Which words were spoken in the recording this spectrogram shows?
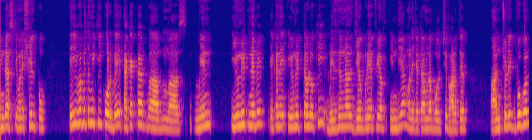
ইন্ডাস্ট্রি মানে শিল্প, এইভাবে তুমি কি করবে? এক একটা মেন ইউনিট নেবে। এখানে ইউনিটটা হলো কি? রিজনাল জিওগ্রাফি অফ ইন্ডিয়া মানে যেটা আমরা বলছি ভারতের আঞ্চলিক ভূগোল।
